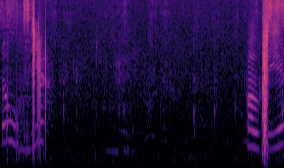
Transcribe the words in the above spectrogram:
Та уголь є? Палки є?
